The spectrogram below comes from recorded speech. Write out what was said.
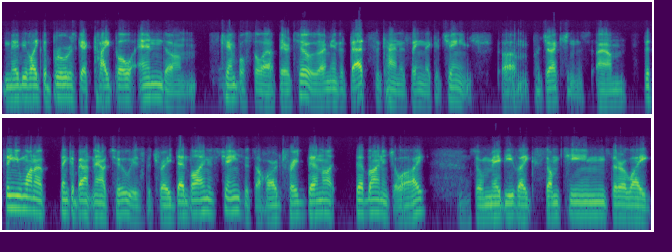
maybe like the Brewers get Keuchel and um, Kimbrel still out there too. I mean, that that's the kind of thing that could change um, projections. Um, the thing you want to think about now too is the trade deadline has changed. It's a hard trade deadline in July, so maybe like some teams that are like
